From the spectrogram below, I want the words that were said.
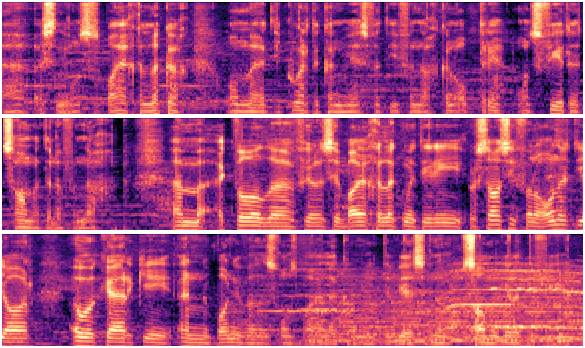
uh is nie ons is baie gelukkig om uh, die koor te kan wees wat hier vandag kan optree. Ons vier dit saam met hulle vandag. Um ek wil uh, vir julle sê baie geluk met hierdie prestasie van 100 jaar oue kerkie in Bonnievale. Dit is vir ons baie lekker om hier te wees en om saam met julle te vier.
